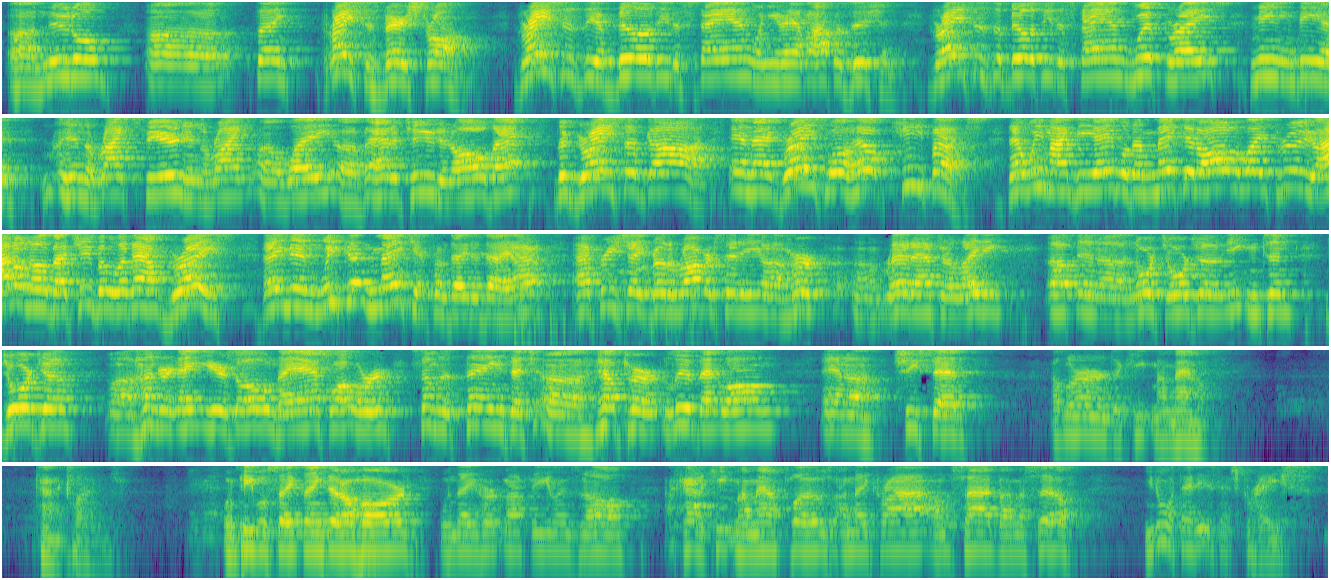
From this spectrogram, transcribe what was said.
uh, noodle uh, thing. Grace is very strong. Grace is the ability to stand when you have opposition. Grace is the ability to stand with grace, meaning being in the right spirit, in the right uh, way of attitude and all that. The grace of God. And that grace will help keep us that we might be able to make it all the way through. I don't know about you, but without grace, amen, we couldn't make it from day to day. I, I appreciate Brother Robert said he uh, heard, uh, read after a lady up in uh, North Georgia, Eatonton, Georgia, 108 years old. They asked what were some of the things that uh, helped her live that long. And uh, she said, I learned to keep my mouth kind of closed. When people say things that are hard, when they hurt my feelings and all, I kind of keep my mouth closed. I may cry on the side by myself. You know what that is? That's grace.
